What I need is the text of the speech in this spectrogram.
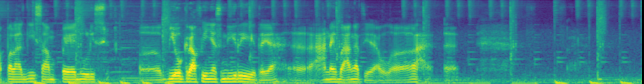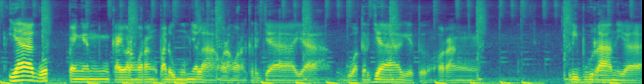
apalagi sampai nulis uh, biografinya sendiri gitu ya. Uh, aneh banget ya Allah. Uh, ya gue pengen kayak orang-orang pada umumnya lah orang-orang kerja ya gue kerja gitu. Orang liburan ya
